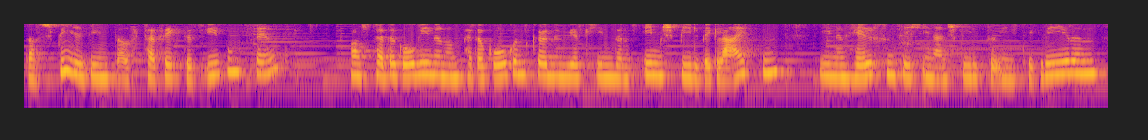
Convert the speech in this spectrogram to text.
Das Spiel dient als perfektes Übungsfeld Als Pädagoginnen und Pädagogen können wir Kinder im Spiel begleiten, ihnen helfen, sich in ein Spiel zu integrieren,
